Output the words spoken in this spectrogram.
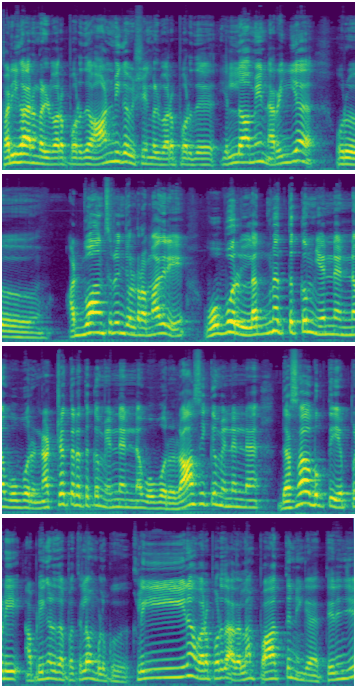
பரிகாரங்கள் வரப்போகிறது ஆன்மீக விஷயங்கள் வரப்போகிறது எல்லாமே நிறைய ஒரு அட்வான்ஸ்டுன்னு சொல்கிற மாதிரி ஒவ்வொரு லக்னத்துக்கும் என்னென்ன ஒவ்வொரு நட்சத்திரத்துக்கும் என்னென்ன ஒவ்வொரு ராசிக்கும் என்னென்ன தசாபுக்தி எப்படி அப்படிங்கிறத பற்றிலாம் உங்களுக்கு க்ளீனாக வரப்போகிறது அதெல்லாம் பார்த்து நீங்கள் தெரிஞ்சு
